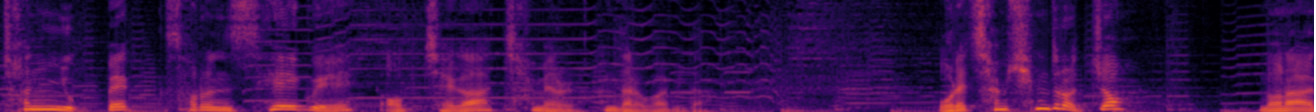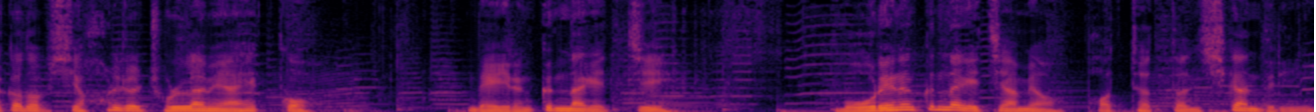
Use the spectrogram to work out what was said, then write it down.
1633개 업체가 참여를 한다고 합니다. 올해 참 힘들었죠? 너나 할 것 없이 허리를 졸라매야 했고 내일은 끝나겠지. 모레는 끝나겠지 하며 버텼던 시간들이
